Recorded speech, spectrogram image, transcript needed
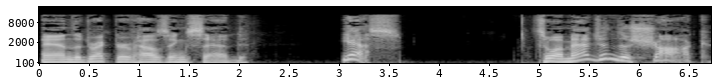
And the director of housing said, yes. So imagine the shock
